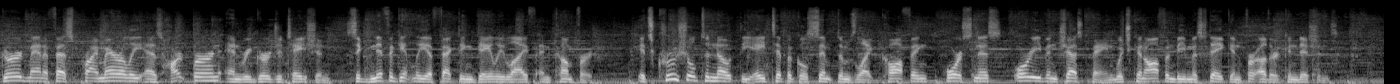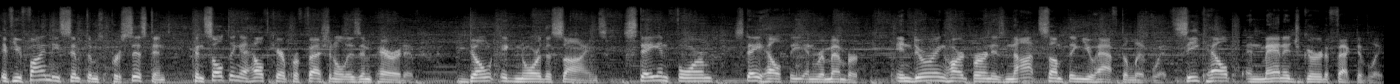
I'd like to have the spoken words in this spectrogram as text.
GERD manifests primarily as heartburn and regurgitation, significantly affecting daily life and comfort. It's crucial to note the atypical symptoms like coughing, hoarseness, or even chest pain which can often be mistaken for other conditions. If you find these symptoms persistent, consulting a healthcare professional is imperative. Don't ignore the signs. Stay informed, stay healthy, and remember, enduring heartburn is not something you have to live with. Seek help and manage GERD effectively.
